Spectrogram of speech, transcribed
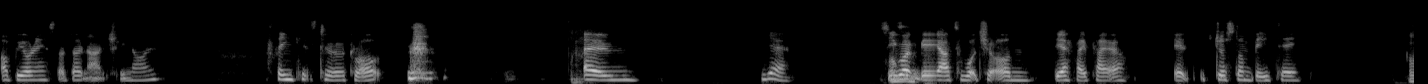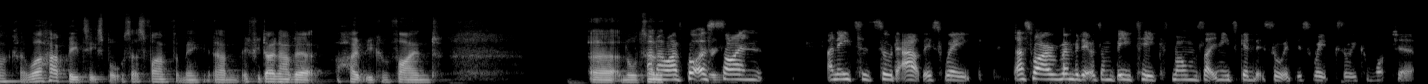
I'll be honest, I don't actually know. I think it's two o'clock. um, yeah. So you won't be able to watch it on the FA Player. It's just on BT. Okay, well, I have BT Sports. That's fine for me. Um, if you don't have it, I hope you can find uh, an I alternative. know I've got a sign. I need to sort it out this week. That's why I remembered it was on BT because mum was like, "You need to get it sorted this week so we can watch it."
